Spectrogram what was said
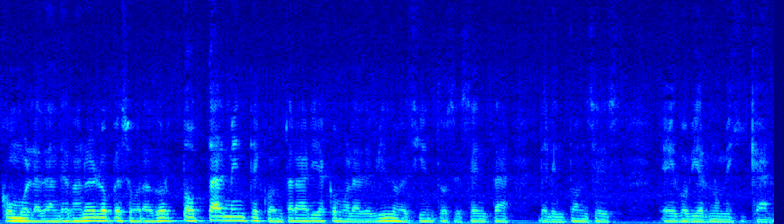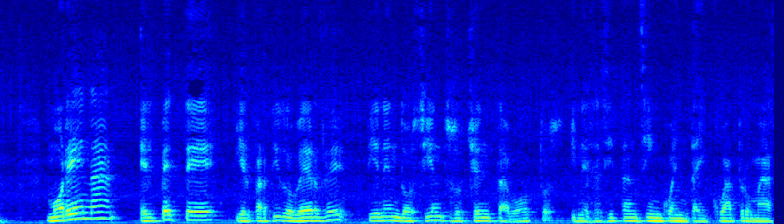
como la de Andrés Manuel López Obrador, totalmente contraria como la de 1960 del entonces eh, gobierno mexicano. Morena, el PT y el Partido Verde tienen 280 votos y necesitan 54 más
